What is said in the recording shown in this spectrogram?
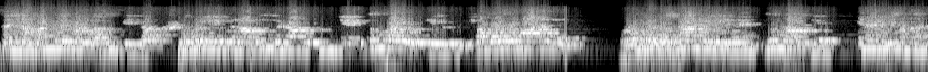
சரிங்களா ஒன்றை ஒரு வசதி செய்தார். ஒவ்வொரு இரண்டாவது இரண்டாவது மிக மோசமான ரொம்ப மோசமான நிலை என்ன? மூன்றாவது என்ன நிலை சொன்னார்?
